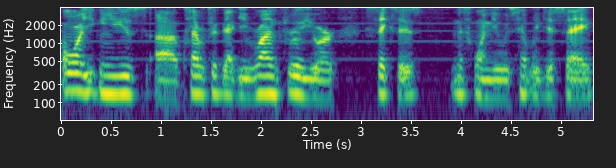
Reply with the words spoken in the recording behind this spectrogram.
or you can use a clever trick that you run through your sixes. In this one you would simply just say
